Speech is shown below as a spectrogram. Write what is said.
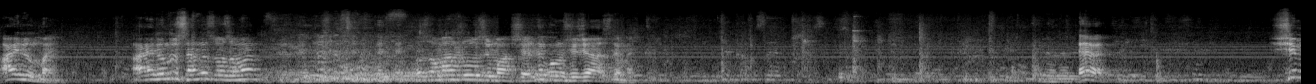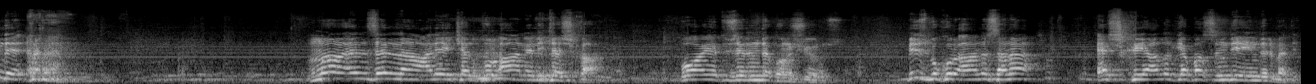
Ayrılmayın. Ayrılırsanız o zaman o zaman ruzi mahşerde konuşacağız demek. Evet. Şimdi Ma enzelna aleykel Kur'ane liteşka. Bu ayet üzerinde konuşuyoruz. Biz bu Kur'an'ı sana eşkıyalık yapasın diye indirmedik.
